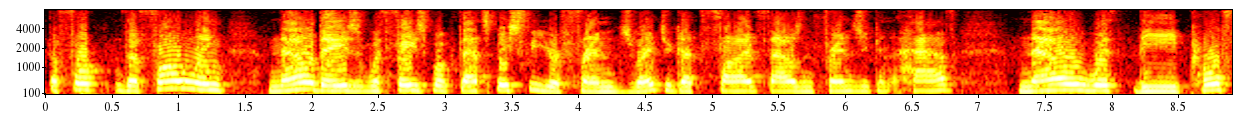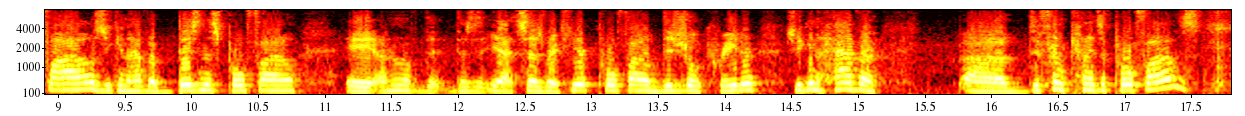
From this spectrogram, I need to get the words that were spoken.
the for, the following nowadays with Facebook, that's basically your friends, right? You got 5,000 friends you can have. Now with the profiles, you can have a business profile. A I don't know if the, does it. Yeah, it says right here, profile digital creator. So you can have a uh, different kinds of profiles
